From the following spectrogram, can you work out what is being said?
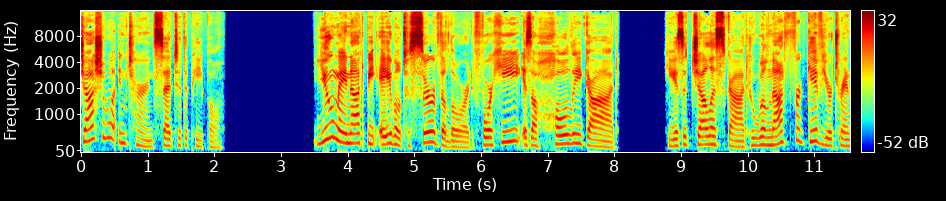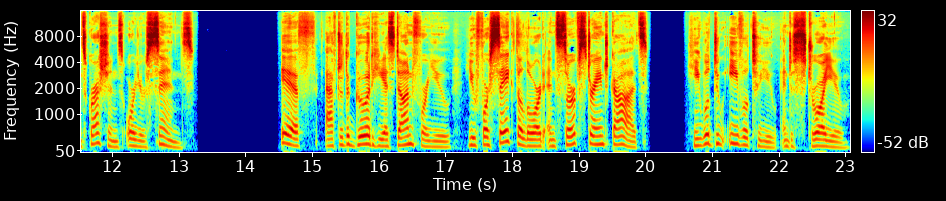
Joshua in turn said to the people, You may not be able to serve the Lord, for he is a holy God. He is a jealous God who will not forgive your transgressions or your sins. If, after the good he has done for you, you forsake the Lord and serve strange gods, he will do evil to you and destroy you.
